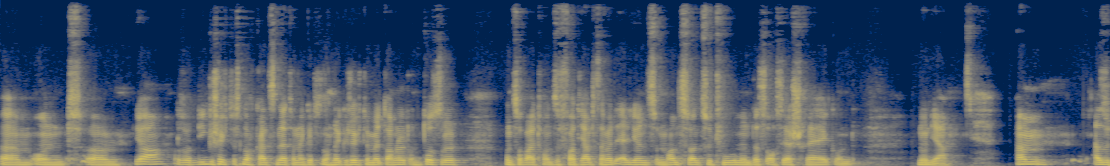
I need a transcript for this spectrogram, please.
Ähm, und ähm, ja, also die Geschichte ist noch ganz nett. Und dann gibt es noch eine Geschichte mit Donald und Dussel und so weiter und so fort. Die haben es da mit Aliens und Monstern zu tun und das ist auch sehr schräg. Und nun ja. Ähm, also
